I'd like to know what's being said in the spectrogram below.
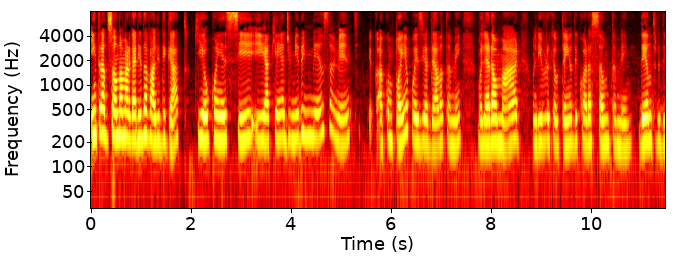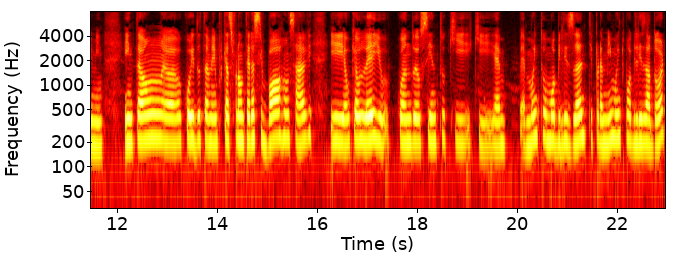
em tradução da Margarida Vale de Gato, que eu conheci e a quem admiro imensamente. Acompanho a poesia dela também, Mulher ao Mar, um livro que eu tenho de coração também, dentro de mim. Então eu cuido também, porque as fronteiras se borram, sabe? E o que eu leio quando eu sinto que, que é, é muito mobilizante para mim, muito mobilizador,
